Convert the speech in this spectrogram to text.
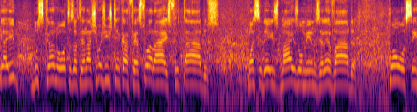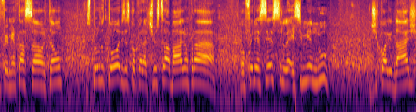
E aí, buscando outras alternativas, a gente tem cafés florais, frutados, com acidez mais ou menos elevada, com ou sem fermentação. Então, os produtores e as cooperativas trabalham para oferecer esse, esse menu de qualidade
